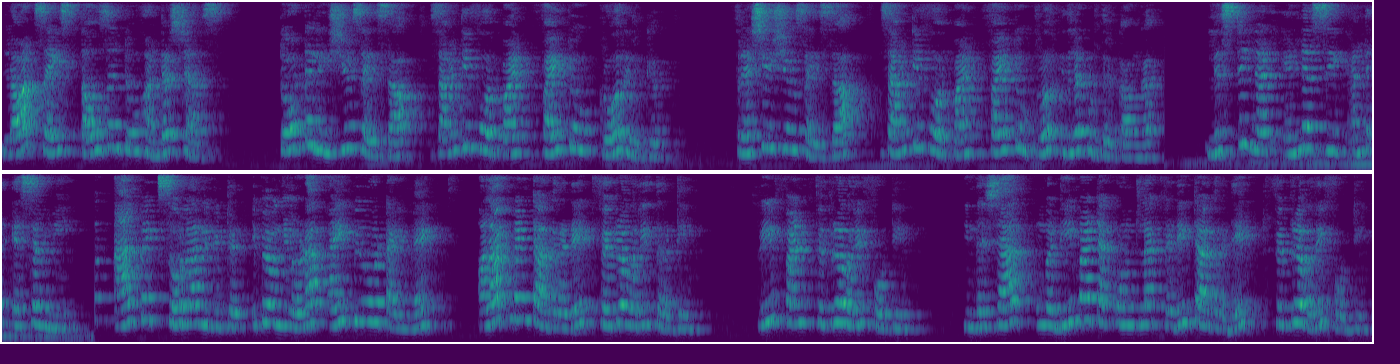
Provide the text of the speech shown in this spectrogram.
Lot size thousand two hundred shares total issue சைஸாக seventy four point five two crore இருக்கு. ஃப்ரெஷ் இஷ்யூ சைஸாக seventy four point five two crore இதில் கொடுத்துருக்காங்க. Listing at NSE and SME Alpex solar limited இப்போ இவங்களோட ஐபிஓ டைம் லைன் அலாட்மெண்ட் ஆகிற date February thirteen refund February fourteen இந்த ஷேர் உங்கள் டிமேட் அக்கௌண்ட்டில் கிரெடிட் ஆகிற டேட் பிப்ரவரி ஃபோர்டீன்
